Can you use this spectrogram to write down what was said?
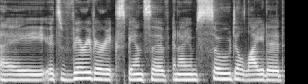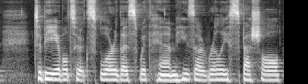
a it's very very expansive and i am so delighted to be able to explore this with him. He's a really special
